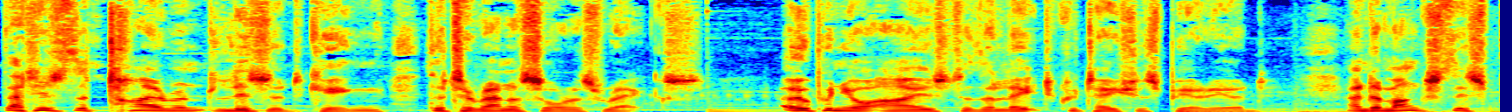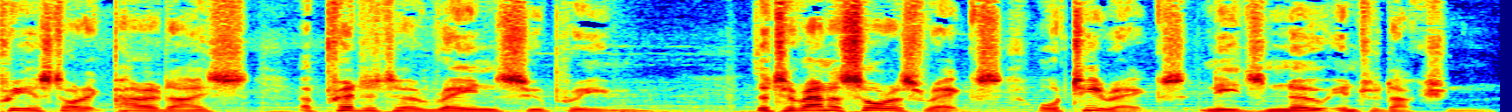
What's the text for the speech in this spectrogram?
That is the tyrant lizard king, the Tyrannosaurus rex. Open your eyes to the late Cretaceous period, and amongst this prehistoric paradise, a predator reigns supreme. The Tyrannosaurus rex, or T-Rex, needs no introduction.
